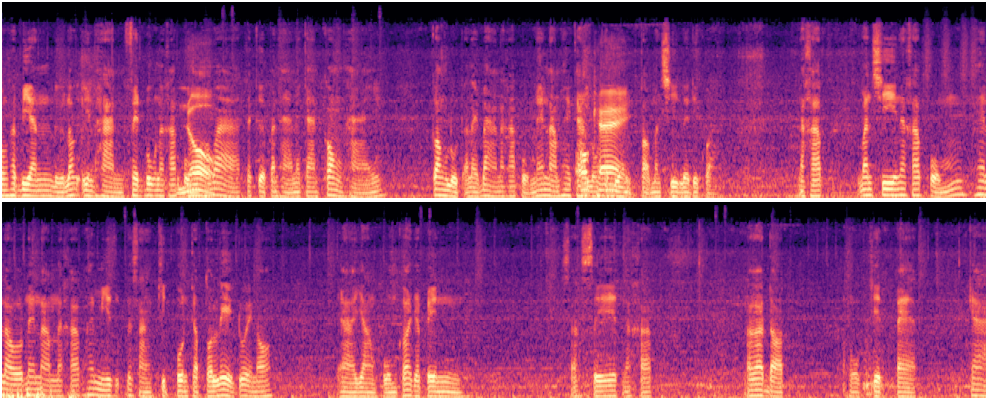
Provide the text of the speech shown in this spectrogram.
ลงทะเบียนหรือล็อกอินผ่าน Facebook นะครับผม No เพราะว่าจะเกิดปัญหาในการกล้องหายกล้องหลุดอะไรบ้างนะครับ ผมแนะนำให้การลงทะเบียนโอเคต่อบัญชีเลยดีกว่านะครับ บัญชีนะครับผมให้เราแนะนำนะครับ ให้มีภาษาอังกฤษปนกับตัวเลขด้วยเนาะอ่าอย่างผมก็จะเป็น success นะครับ แล้วก็ dot หกเจ็ดแปดเก้า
